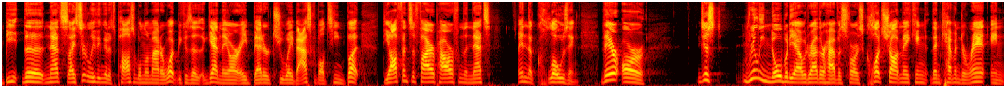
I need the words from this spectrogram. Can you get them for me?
beat the Nets. I certainly think that it's possible no matter what, because uh, again, they are a better two way basketball team. But the offensive firepower from the Nets and the closing, there are just really nobody I would rather have as far as clutch shot making than Kevin Durant, and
